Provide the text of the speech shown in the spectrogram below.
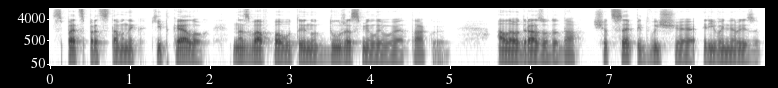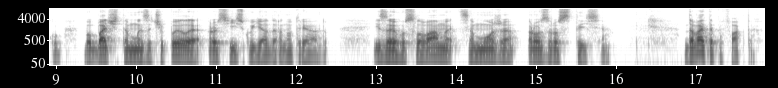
Спецпредставник Кіт Келлог назвав павутину дуже сміливою атакою, але одразу додав, що це підвищує рівень ризику, бо бачите, ми зачепили російську ядерну тріаду. І за його словами, це може розростися. Давайте по фактах.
